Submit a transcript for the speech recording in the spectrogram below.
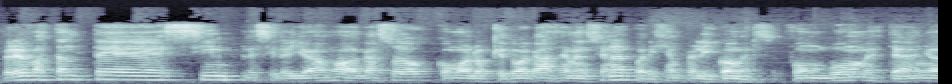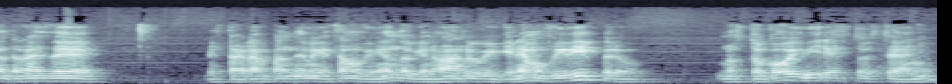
pero es bastante simple si lo llevamos a casos como los que tú acabas de mencionar, por ejemplo el e-commerce. Fue un boom este año a través de esta gran pandemia que estamos viviendo, que no es algo que queremos vivir, pero nos tocó vivir esto este año.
